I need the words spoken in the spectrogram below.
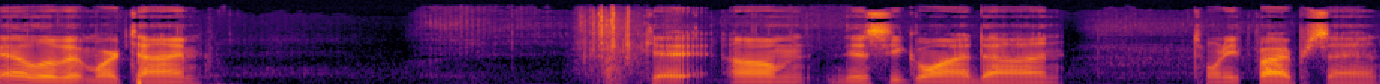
got a little bit more time. Okay, um, this Iguanodon, 25%.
